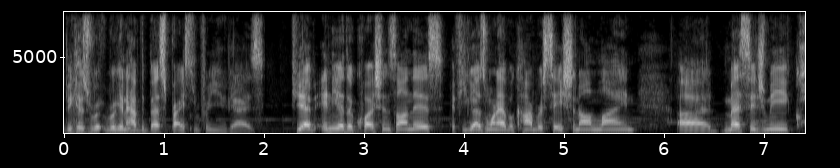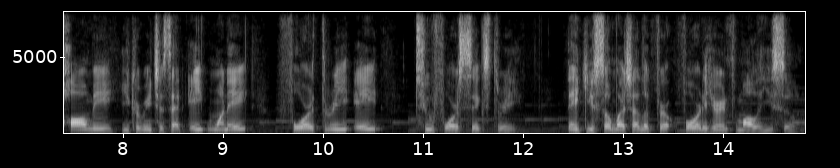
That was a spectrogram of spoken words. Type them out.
because we're, we're gonna have the best pricing for you guys. If you have any other questions on this, if you guys wanna have a conversation online, uh, message me, call me. You can reach us at 818 438 2463. Thank you so much. I look forward to hearing from all of you soon.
